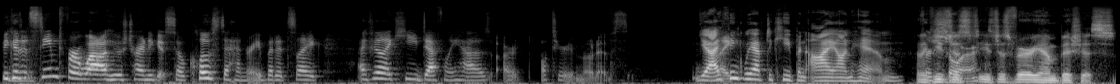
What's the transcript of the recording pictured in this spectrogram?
because it mm-hmm. seemed for a while he was trying to get so close to henry but it's like i feel like he definitely has ar- ulterior motives Yeah, I think we have to keep an eye on him. I think for he's sure. just he's just very ambitious.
